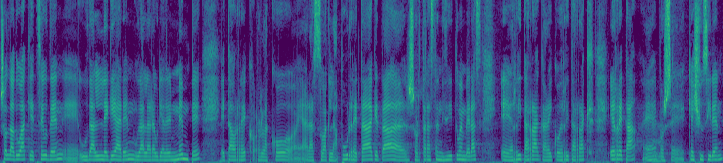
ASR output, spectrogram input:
soldaduak etzeuden e, udal legearen, udal arauriaren menpe eta horrek horrelako eh, arazoak lapurretak eta sortarazten dituen beraz herritarrak garaiko herritarrak erreta eh, pues, eh, kexu ziren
